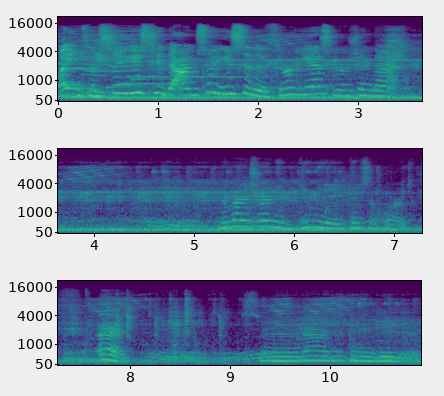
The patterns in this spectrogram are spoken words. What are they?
buttons. I'm so used to that. I'm so used to the 3DS version that whenever I try to do it, it doesn't work. Alright. So now I'm just gonna do this.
